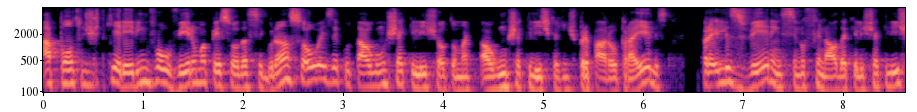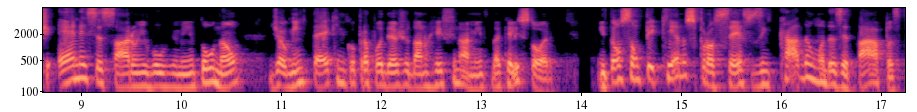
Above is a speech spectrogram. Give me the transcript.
a ponto de querer envolver uma pessoa da segurança ou executar algum checklist algum checklist que a gente preparou para eles, para eles verem se no final daquele checklist é necessário um envolvimento ou não de alguém técnico para poder ajudar no refinamento daquela história. Então, são pequenos processos em cada uma das etapas,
